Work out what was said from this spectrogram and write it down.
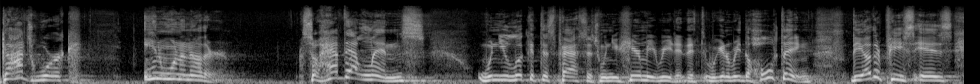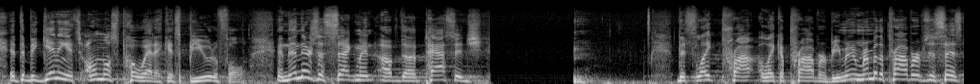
God's work in one another. So have that lens when you look at this passage, when you hear me read it. we're going to read the whole thing. The other piece is at the beginning, it's almost poetic, it's beautiful. And then there's a segment of the passage that's like, pro, like a proverb. You remember the Proverbs that says,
